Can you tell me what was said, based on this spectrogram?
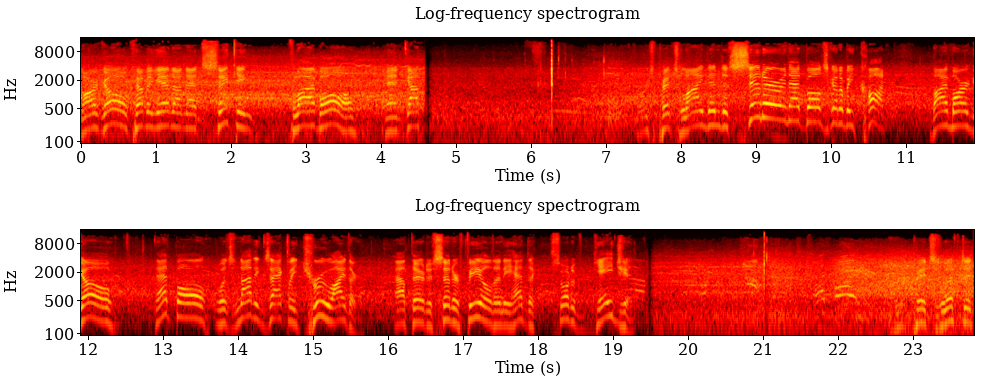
Margot coming in on that sinking fly ball and got first pitch lined into center and that ball's going to be caught by Margot. That ball was not exactly true either out there to center field and he had to sort of gauge it. Pitch lifted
